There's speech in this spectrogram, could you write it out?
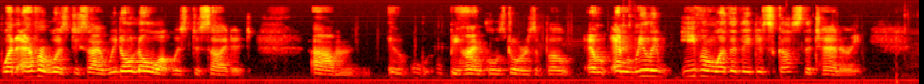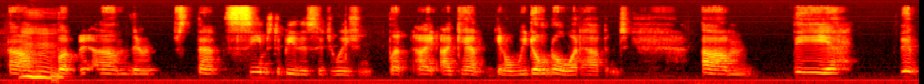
whatever was decided we don't know what was decided um, behind closed doors about and, and really even whether they discussed the tannery um, mm-hmm. But um, there, that seems to be the situation. But I, I can't, you know, we don't know what happened. Um, the, the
